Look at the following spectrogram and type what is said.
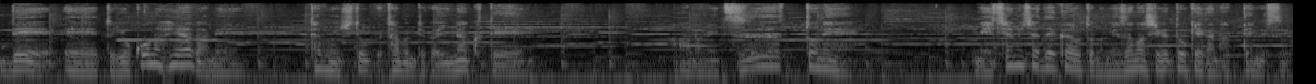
で、えー、と横の部屋がね多分人多分っていうかいなくてあのねずっとねめちゃめちゃでかい音の目覚まし時計が鳴ってんですよ。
